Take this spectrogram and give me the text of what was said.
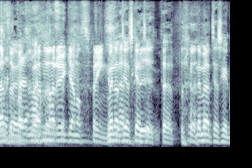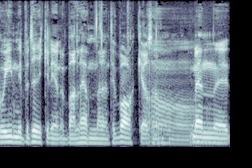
Alltså, bara- Lämna ryggen och spring. Men att jag ska, typ, nej, men att jag ska gå in i butiken igen och bara lämna den tillbaka och sen, Åh. Men eh,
